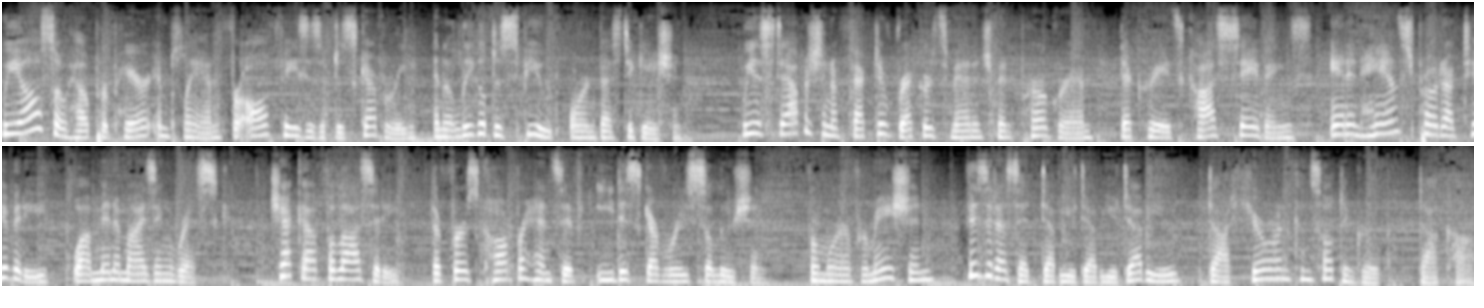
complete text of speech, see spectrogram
We also help prepare and plan for all phases of discovery in a legal dispute or investigation we establish an effective records management program that creates cost savings and enhanced productivity while minimizing risk. Check out Velocity, the first comprehensive e discovery solution. For more information, visit us at www.huronconsultinggroup.com.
